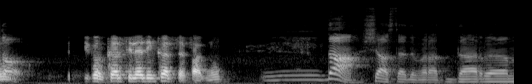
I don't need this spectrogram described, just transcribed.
Da. Zic că cărțile din cărți se fac, nu? Mm, da, și asta e adevărat, dar um,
